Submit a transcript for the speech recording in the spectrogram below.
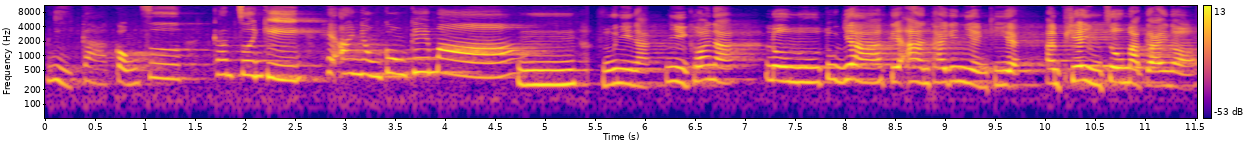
你家公子敢尊敬，是安样讲嘅嘛？嗯，夫人啊，你看啊。老母都呀，给安太个年纪诶，还骗人做嘛该呢？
